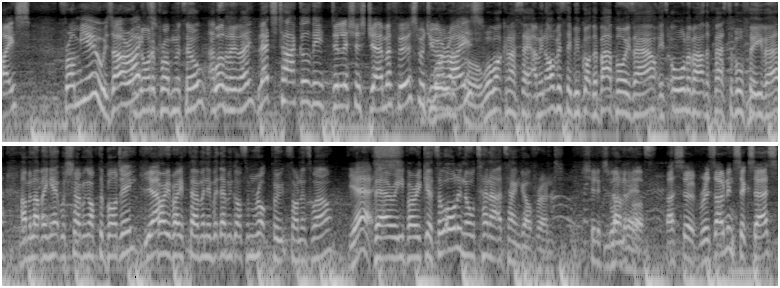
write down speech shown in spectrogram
advice from you. Is that all right? Not a problem at all. Well, Absolutely. let's tackle the delicious Gemma first. Would you Wonderful. arise? Well, what can I say? I mean, obviously, we've got the bad boys out. It's all about the festival fever. I'm loving it. We're showing off the body. Yeah. Very, very feminine, but then we've got some rock boots on as well. Yes. Very, very good. So, all in all, 10 out of 10, girlfriend. She looks Love wonderful. it. That's a resounding success.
